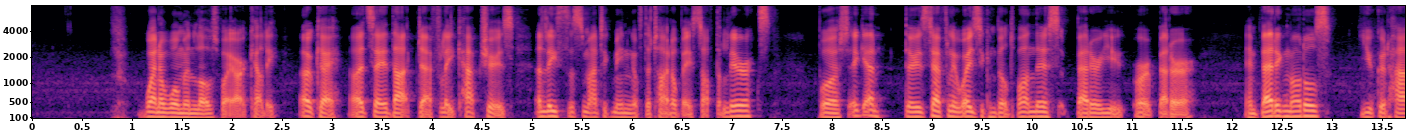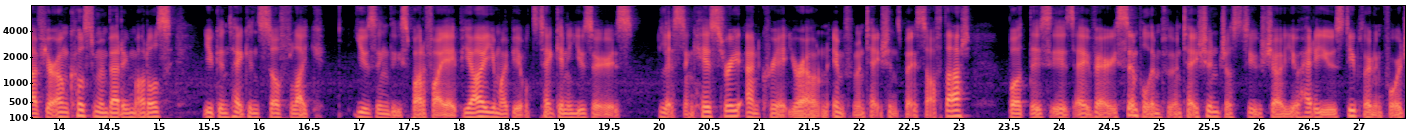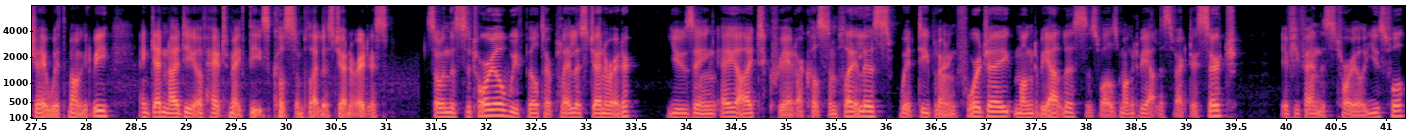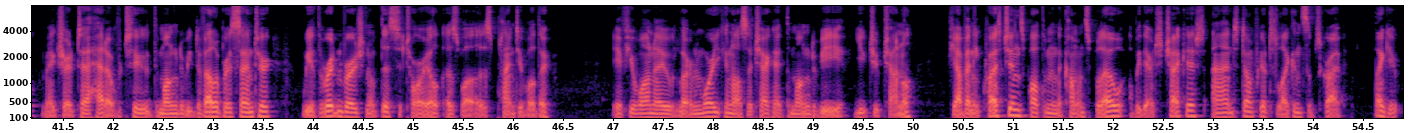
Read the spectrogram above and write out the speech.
When a Woman Loves by R. Kelly. Okay, I'd say that definitely captures at least the semantic meaning of the title based off the lyrics. But again, there's definitely ways you can build upon this. Better you or better embedding models. You could have your own custom embedding models. You can take in stuff like using the Spotify API. You might be able to take in a user's listing history and create your own implementations based off that but this is a very simple implementation just to show you how to use Deep Learning 4j with MongoDB and get an idea of how to make these custom playlist generators. So in this tutorial, we've built our playlist generator using AI to create our custom playlists with Deep Learning 4j, MongoDB Atlas, as well as MongoDB Atlas Vector Search. If you found this tutorial useful, make sure to head over to the MongoDB Developer Center. We have the written version of this tutorial as well as plenty of other. If you want to learn more, you can also check out the MongoDB YouTube channel. If you have any questions, pop them in the comments below. I'll be there to check it, and don't forget to like and subscribe. Thank you.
